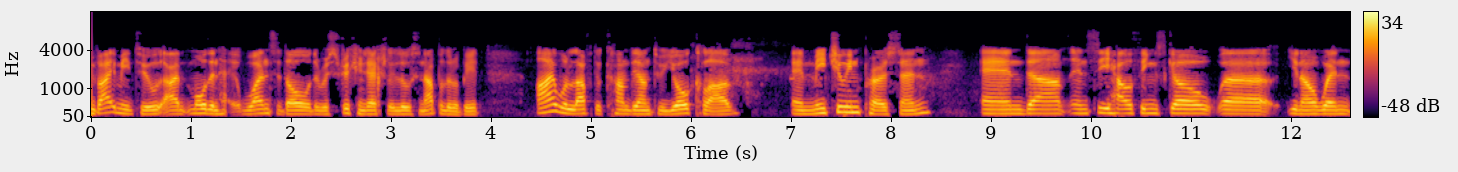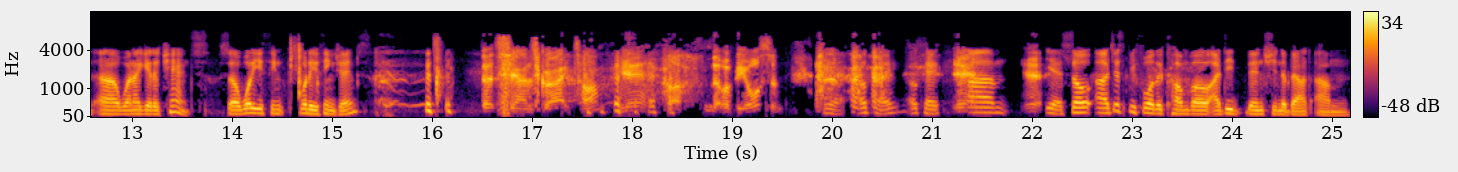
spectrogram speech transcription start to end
invite me to, I'm more than once though the restrictions actually loosen up a little bit. I would love to come down to your club and meet you in person and um, and see how things go. Uh, you know when uh, when I get a chance. So what do you think? What do you think, James? that sounds great, Tom. Yeah, oh, that would be awesome. yeah. Okay. Okay. Yeah. Um, Yeah. yeah. So uh, just before the convo, I did mention about um,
